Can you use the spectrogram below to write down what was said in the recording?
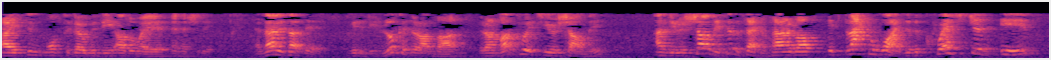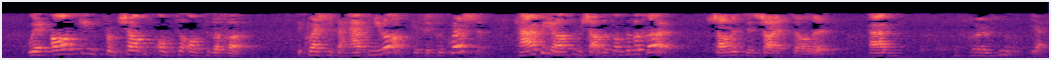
I didn't want to go with the other way initially. And that is like this. Because if you look at the Ramban, the Ramban quotes Yerushalmi, and the Rishalmi, it's in the second paragraph, it's black and white. That the question is, we're asking from Shabbos onto, onto Bechor. The question is, how can you ask? It's a good question. How can you ask from Shabbos onto Bechor? Shabbos is Shai Solar, and yeah.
